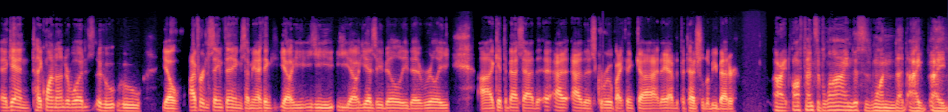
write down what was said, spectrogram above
again Tiquan Underwood who who you know I've heard the same things. I mean I think you know he he, he you know he has the ability to really uh, get the best out of, the, out, out, of this group. I think uh, they have the potential to be better all right, offensive line. This is one that I, I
